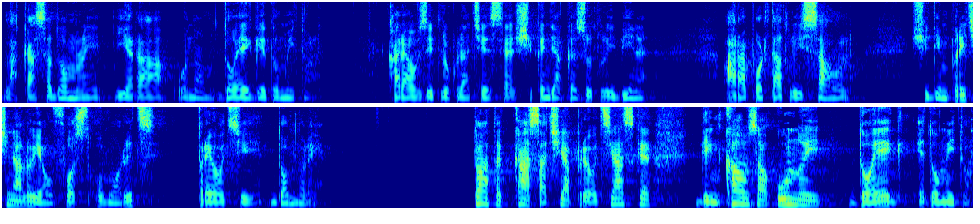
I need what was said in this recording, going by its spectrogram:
la casa Domnului, era un om, Doeg Domitul, care a auzit lucrurile acestea și când i-a căzut lui bine, a raportat lui Saul și din pricina lui au fost omorâți preoții Domnului. Toată casa aceea preoțească din cauza unui Doeg Edomitul,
